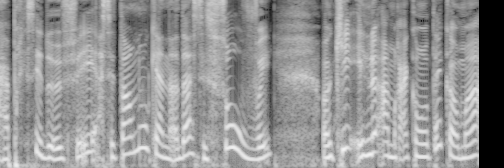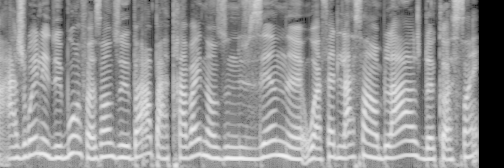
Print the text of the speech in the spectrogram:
elle a pris ses deux filles. Elle s'est emmenée au Canada, elle s'est sauvée. OK? Et là, elle me racontait comment elle jouait les deux bouts en faisant du Uber, puis elle travaille dans une usine euh, où elle fait de l'assemblage de cossins,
